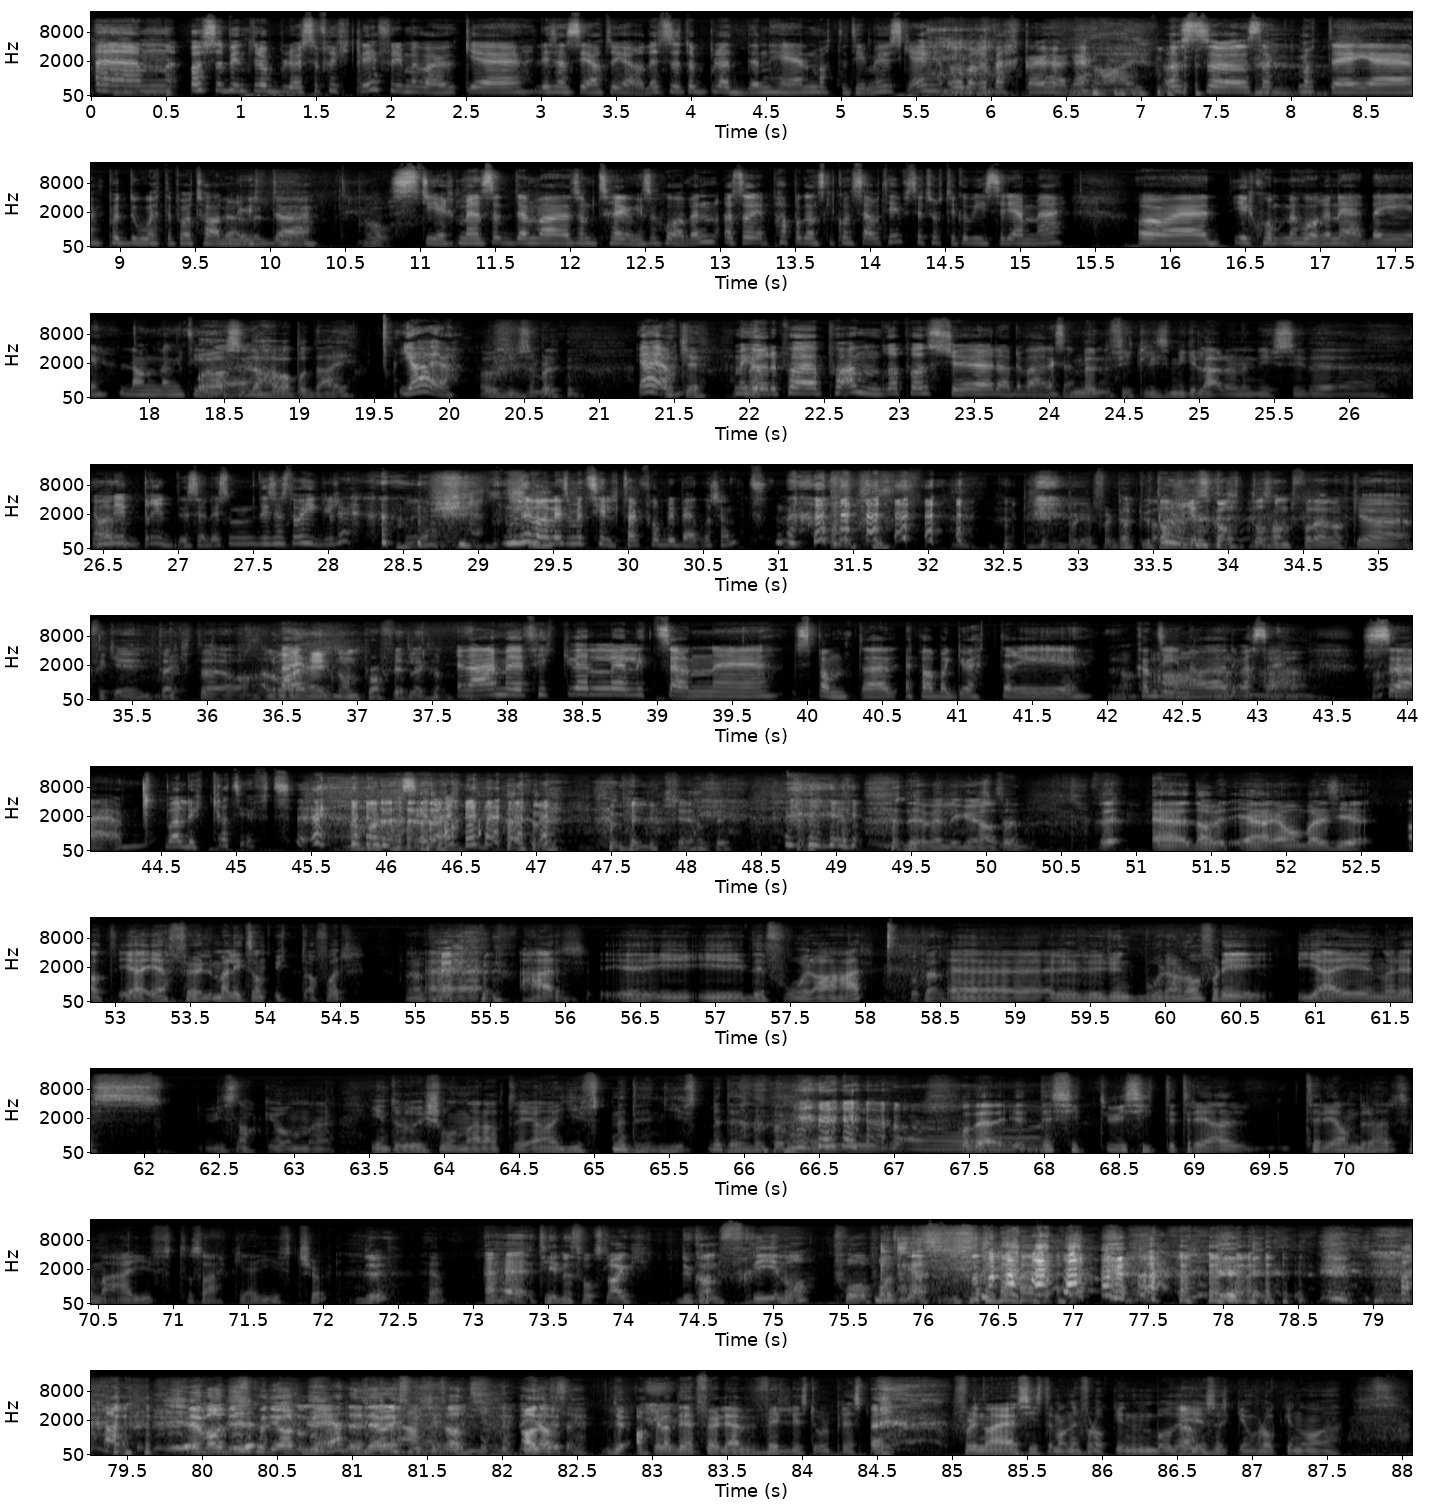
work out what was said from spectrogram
Um, og så begynte det å blø så fryktelig, Fordi vi var jo ikke lisensiert til å gjøre det. Så det blødde en hel mattetime, husker jeg, og bare verka i høret. Og så, så måtte jeg eh, på do etterpå ta den ut og styr. Men så, den var som tre ganger så hoven. Og så er pappa ganske konservativ, så jeg turte ikke å vise det hjemme. Og eh, jeg kom med håret nede i lang, lang tid. Å ja, så det her var på deg? Ja, ja. Det var du som ble ja, ja. Okay, Vi men- gjorde det på, på andre og på oss sjøl, det liksom Men fikk liksom ikke lærerne nyss i det her? Ja, men de brydde seg liksom. De syntes det var hyggelig, Ja. det var liksom et tiltak for å bli bedre kjent. ble for Dere betalte ikke skatt og sånt fordi dere fikk inntekter? og- Eller var det helt non-profit, liksom? Nei, vi fikk vel litt sånn eh, spanta et par baguetter i Ja. kantina Ah, og diverse. Ja, Så eh, det var lukrativt. for å si det. Veldig kreativt. Det er veldig gøy, altså. Eh, David, jeg, jeg må bare si at jeg, jeg føler meg litt sånn utafor Okay. eh, her, i, i det fora her. Eh, eller rundt bordet her nå, fordi jeg, når jeg Vi snakker jo om eh, i introduksjonen her at ja, gift med den, gift med den. og det, det sitter, vi sitter tre her, tre andre her som er gift, og så er ikke jeg gift sjøl. Du, Ja. Jeg har tidenes forslag. Du kan fri nå på podkasten. det er bare du som kan gjøre noe med det. Det er jo liksom ikke sånn Altså, du, akkurat det føler jeg veldig stort press på. Fordi nå er jeg sistemann i flokken, både Ja. i søskenflokken og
